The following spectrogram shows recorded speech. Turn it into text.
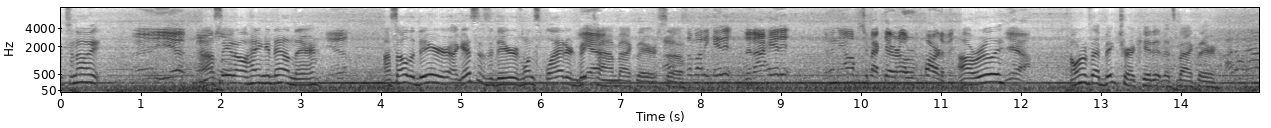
buck tonight? Uh, yeah. I see it all hanging down there. Yeah. I saw the deer. I guess it's the deer. There's one splattered big Yeah. time back there. Uh, So. somebody hit it, then I hit it, and then the officer back there over part of it. Oh really? Yeah. I wonder if that big truck hit it. That's back there. I don't know.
